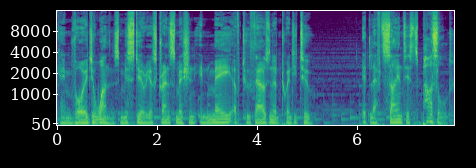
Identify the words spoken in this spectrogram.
came Voyager 1's mysterious transmission in May of 2022. It left scientists puzzled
